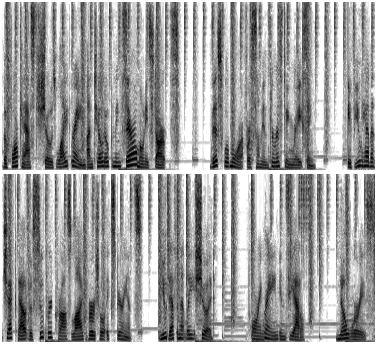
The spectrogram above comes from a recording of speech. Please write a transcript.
the forecast shows light rain until opening ceremony starts. This will more for some interesting racing. If you haven't checked out the Supercross Live virtual experience, you definitely should. Pouring rain in Seattle. No worries.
